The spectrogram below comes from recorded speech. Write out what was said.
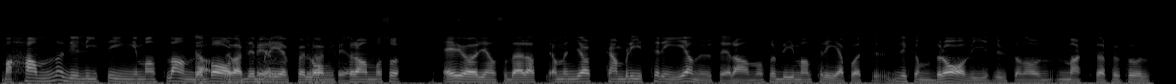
man hamnade ju lite i ingenmansland Ja, där det bak. Det, fel. blev för Det långt fram och så är ju Örjan sådär att ja, men jag kan bli trea nu säger han och så blir man trea på ett liksom bra vis utan att maxa för fullt.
